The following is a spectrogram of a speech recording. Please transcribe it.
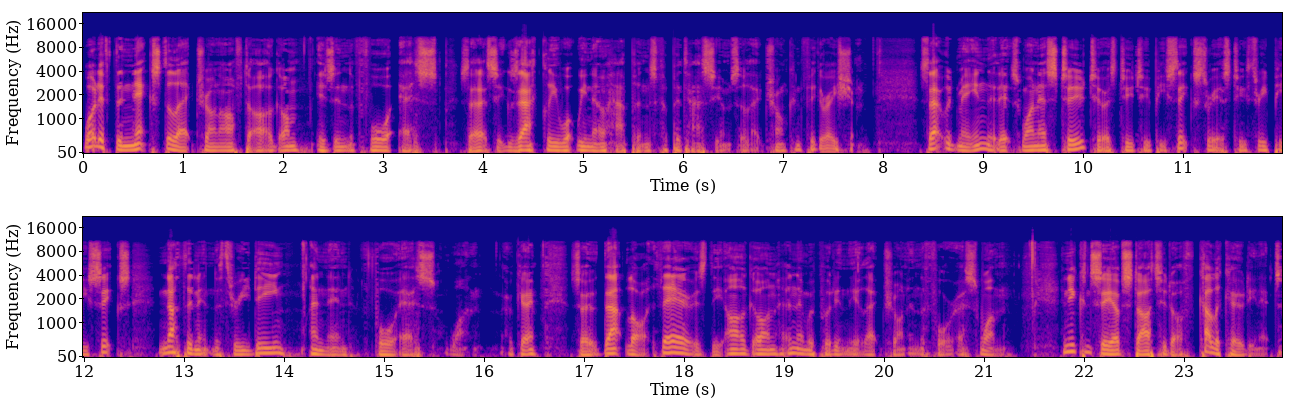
What if the next electron after argon is in the 4s? So that's exactly what we know happens for potassium's electron configuration. So that would mean that it's 1s2, 2s2, 2p6, 3s2, 3p6, nothing in the 3d, and then 4s1. Okay, so that lot there is the argon, and then we're putting the electron in the 4s1. And you can see I've started off color coding it.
